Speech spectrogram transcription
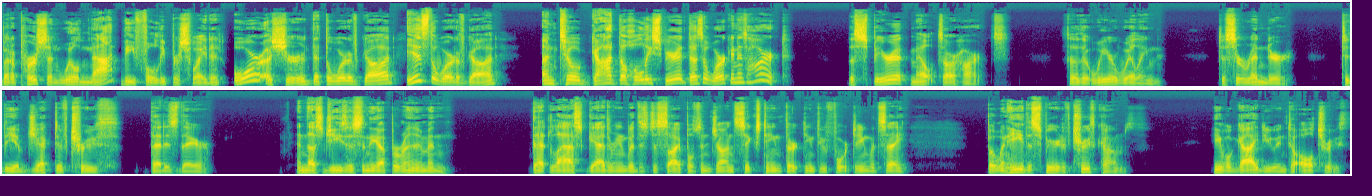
but a person will not be fully persuaded or assured that the Word of God is the Word of God until God the Holy Spirit does a work in his heart. The Spirit melts our hearts so that we are willing to surrender to the objective truth that is there. And thus, Jesus in the upper room and that last gathering with his disciples in John 16, 13 through 14 would say, but when He, the Spirit of truth, comes, He will guide you into all truth.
